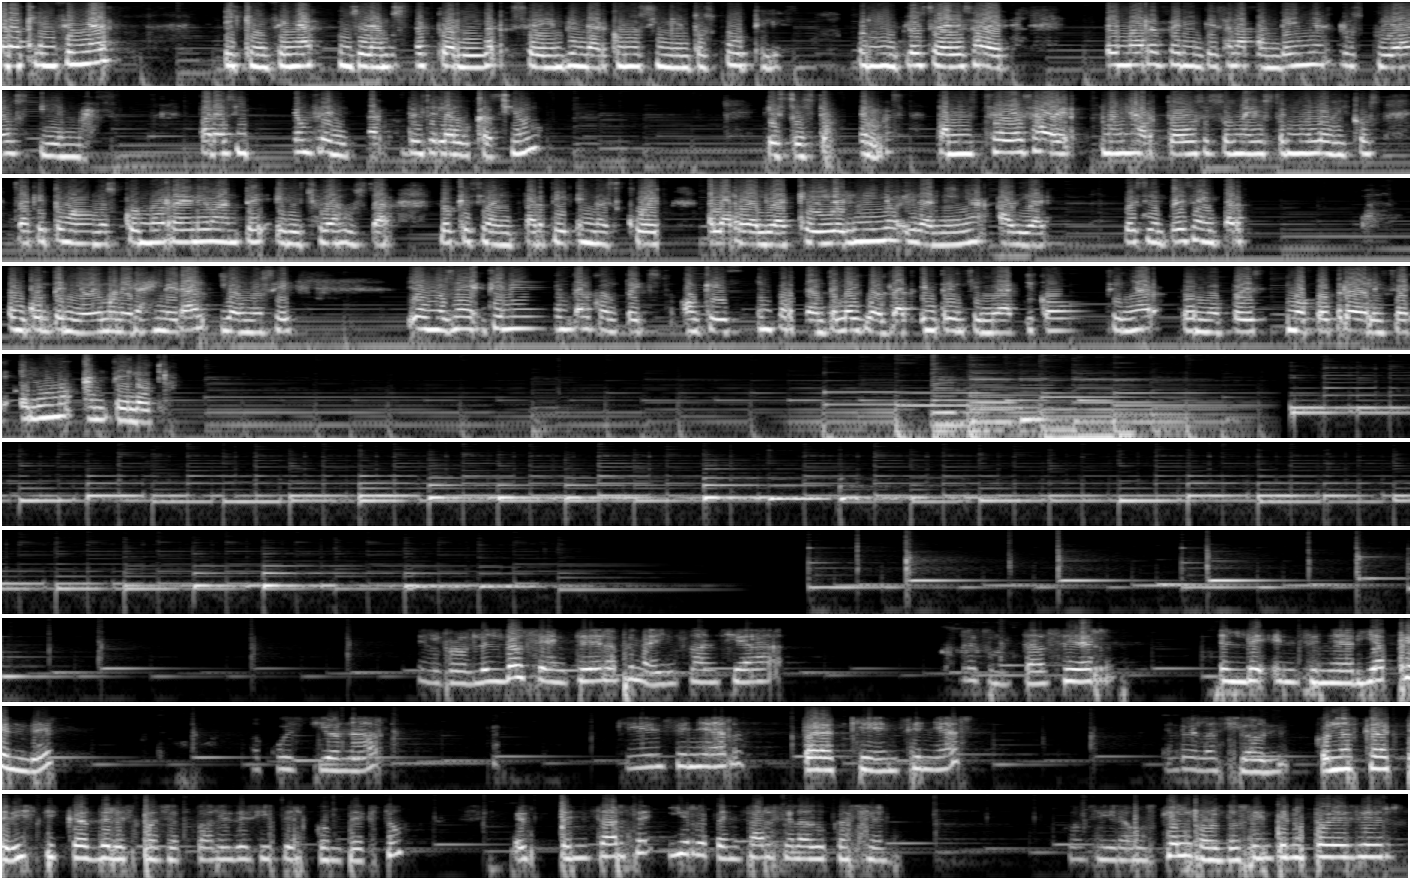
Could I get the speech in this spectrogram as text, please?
¿Para qué enseñar? Y que enseñar, consideramos que actualidad se deben brindar conocimientos útiles. Por ejemplo, se debe saber temas referentes a la pandemia, los cuidados y demás, para así enfrentar desde la educación estos temas. También se debe saber manejar todos estos medios tecnológicos, ya que tomamos como relevante el hecho de ajustar lo que se va a impartir en la escuela a la realidad que vive el niño y la niña a diario, pues siempre se ha impartido un contenido de manera general y aún no se, y aún no se tiene en cuenta el contexto, aunque es importante la igualdad entre enseñar y enseñar, pero no puede, no puede prevalecer el uno ante el otro. El rol del docente de la primera infancia resulta ser el de enseñar y aprender, a cuestionar qué enseñar, para qué enseñar en relación con las características del espacio actual, es decir, del contexto, es pensarse y repensarse la educación. Consideramos que el rol docente no puede ser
